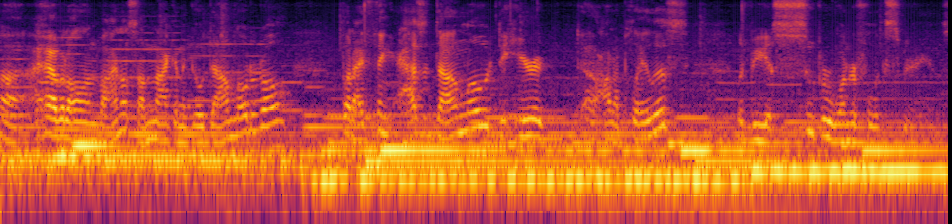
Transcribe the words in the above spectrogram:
Uh, I have it all on vinyl, so I'm not going to go download it all. But I think as a download, to hear it uh, on a playlist would be a super wonderful experience.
